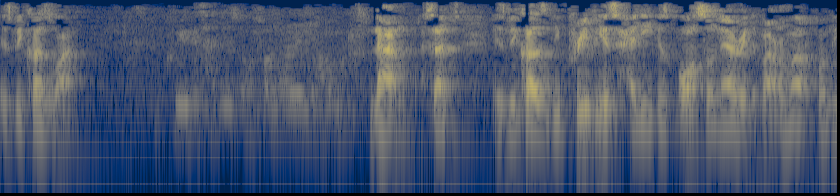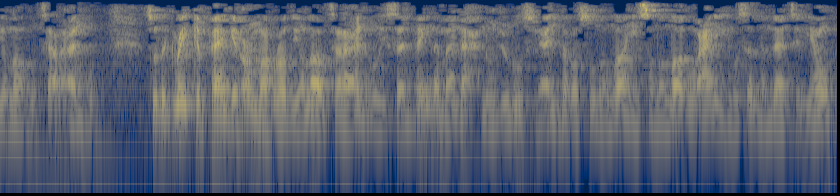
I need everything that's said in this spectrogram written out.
is because why previous hadith also narrated by Umar نعم أحسنت is because the previous hadith is also narrated by Umar radiallahu ta'ala anhu. So the great companion Umar radiallahu ta'ala anhu, he said, بينما نحن جلوس عند رسول الله صلى الله عليه وسلم ذات اليوم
